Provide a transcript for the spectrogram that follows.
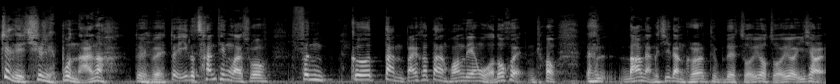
这个其实也不难啊，对不对？对一个餐厅来说，分割蛋白和蛋黄连我都会，你知道，拿两个鸡蛋壳，对不对？左右左右一下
